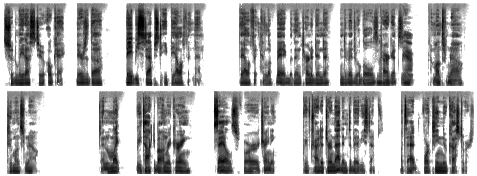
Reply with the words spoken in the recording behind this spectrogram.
it should lead us to okay, here's the baby steps to eat the elephant then. The elephant can look big, but then turn it into individual goals, Mhm. targets Yeah. a month from now, two months from now. And like we talked about on recurring sales for training, we've tried to turn that into baby steps. Let's add 14 new customers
